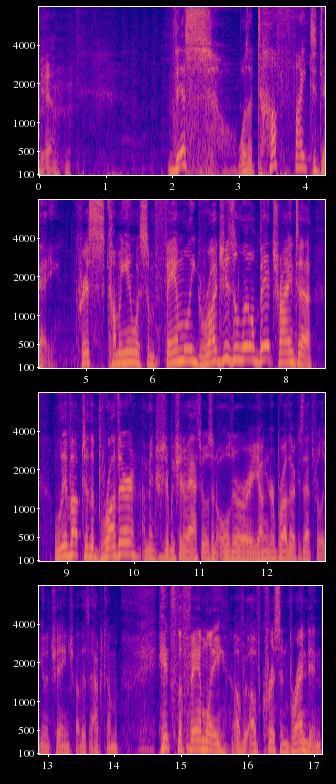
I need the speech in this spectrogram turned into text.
Yeah. This was a tough fight today. Chris coming in with some family grudges a little bit, trying to live up to the brother? I'm interested. We should have asked if it was an older or a younger brother because that's really going to change how this outcome hits the family of, of Chris and Brendan.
